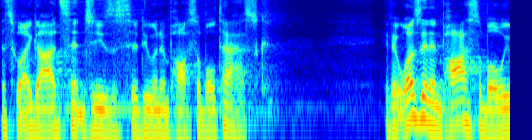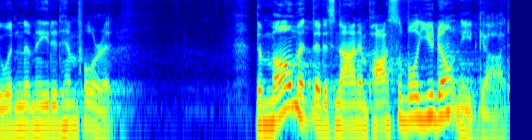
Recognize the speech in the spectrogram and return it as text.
That's why God sent Jesus to do an impossible task. If it wasn't impossible, we wouldn't have needed him for it. The moment that it's not impossible, you don't need God.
